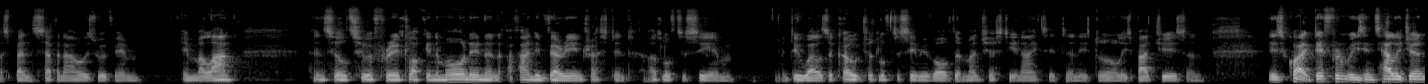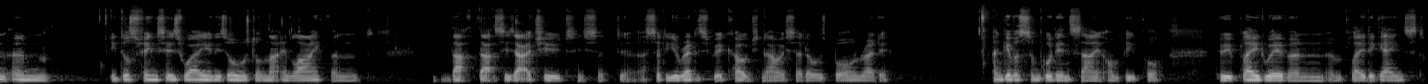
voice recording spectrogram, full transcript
I spent seven hours with him in Milan until two or three o'clock in the morning, and I find him very interesting. I'd love to see him do well as a coach. I'd love to see him involved at Manchester United, and he's done all his badges, and he's quite different. He's intelligent, and he does things his way, and he's always done that in life, and that that's his attitude. He said, "I said, are you ready to be a coach now?" He said, "I was born ready," and give us some good insight on people who he played with and, and played against.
